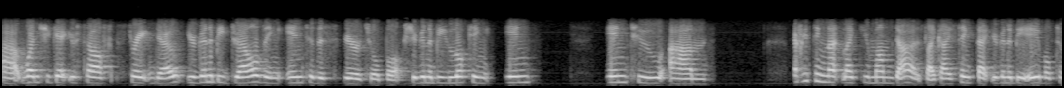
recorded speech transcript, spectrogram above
Uh, once you get yourself straightened out, you're going to be delving into the spiritual books. You're going to be looking in into um, everything that like your mom does. Like I think that you're going to be able to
